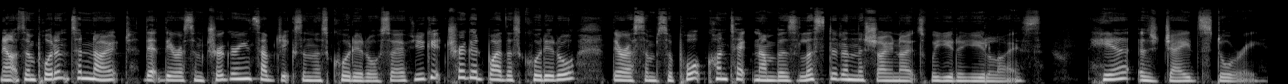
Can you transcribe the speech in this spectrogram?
Now, it's important to note that there are some triggering subjects in this kōrero, so if you get triggered by this kōrero, there are some support contact numbers listed in the show notes for you to utilize. Here is Jade's story.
